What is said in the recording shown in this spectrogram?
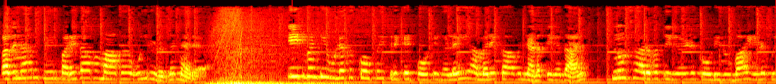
பதினாறு பேர் பரிதாபமாக உயிரிழந்தனர். டி டுவெண்டி உலகக்கோப்பை கிரிக்கெட் போட்டிகளை அமெரிக்காவில் நடத்தியதால் நூற்று அறுபத்தி ஏழு கோடி ரூபாய் இழப்பு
